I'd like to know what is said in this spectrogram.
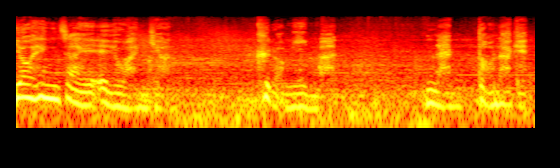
여행자의 애완견. 그럼 이만 난 떠나겠다.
